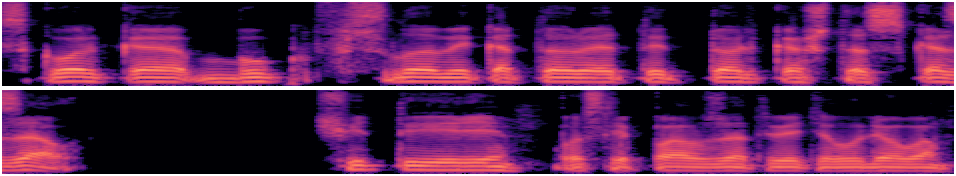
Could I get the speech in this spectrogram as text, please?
Сколько букв в слове, которое ты только что сказал? Четыре, после паузы ответил Лева.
